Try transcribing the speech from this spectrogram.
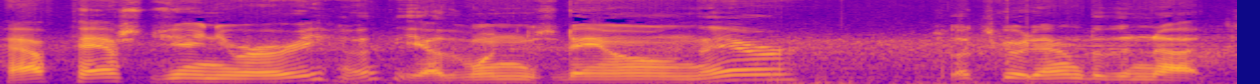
Half past January. Oh, the other one's down there. So let's go down to the nuts.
